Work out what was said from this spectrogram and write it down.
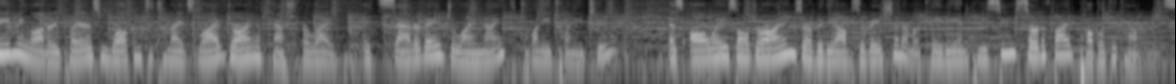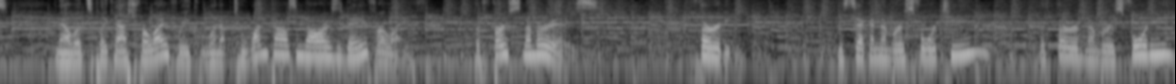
evening, lottery players, and welcome to tonight's live drawing of Cash for Life. It's Saturday, July 9th, 2022. As always, all drawings are to the observation of Mercadien PC certified public accountants. Now let's play Cash for Life, where you can win up to $1,000 a day for life. The first number is 30. The second number is 14. The third number is 40.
